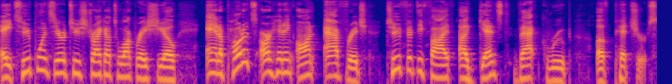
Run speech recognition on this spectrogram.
a 2.02 strikeout to walk ratio, and opponents are hitting on average 255 against that group of pitchers.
